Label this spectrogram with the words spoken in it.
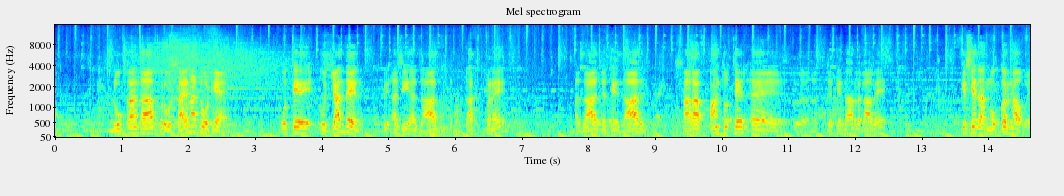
ਲੋਕਾਂ ਦਾ ਭਰੋਸਾ ਇਹਨਾਂ ਤੋਂ ਉੱਠਿਆ ਹੈ। ਉੱਥੇ ਉਹ ਚਾਹੁੰਦੇ ਨੇ ਵੀ ਅਸੀਂ ਆਜ਼ਾਦ ਤਖਤ ਬਣੇ ਆਜ਼ਾਦ ਜਥੇਦਾਰ, ਸਾਰਾ ਪੰਥ ਉੱਥੇ ਜਥੇਦਾਰ ਲਗਾਵੇ, ਕਿਸੇ ਦਾ ਨੌਕਰ ਨਾ ਹੋਵੇ।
